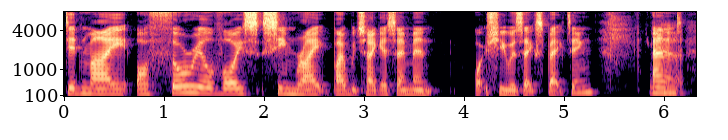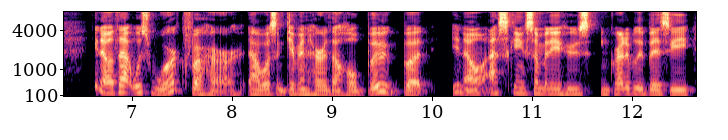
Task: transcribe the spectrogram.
Did my authorial voice seem right? By which I guess I meant what she was expecting. Yeah. You know, that was work for her. I wasn't giving her the whole book, but, you know, asking somebody who's incredibly busy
